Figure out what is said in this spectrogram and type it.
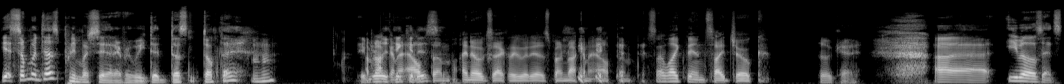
yeah, someone does pretty much say that every week, doesn't don't they? Mhm. They I'm really not going think to out is. them. I know exactly who it is, but I'm not going to out them because I like the inside joke. Okay. Uh, email us at,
